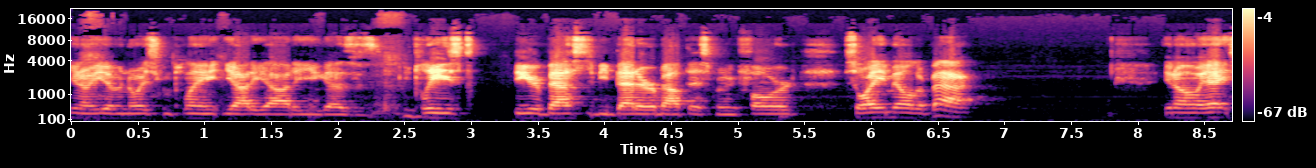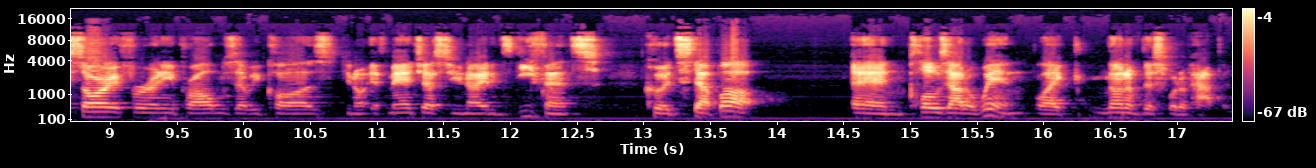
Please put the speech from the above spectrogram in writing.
you know, you have a noise complaint, yada yada. You guys, please do your best to be better about this moving forward. So I emailed her back. You know, hey, sorry for any problems that we caused. You know, if Manchester United's defense could step up and close out a win, like none of this would have happened.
